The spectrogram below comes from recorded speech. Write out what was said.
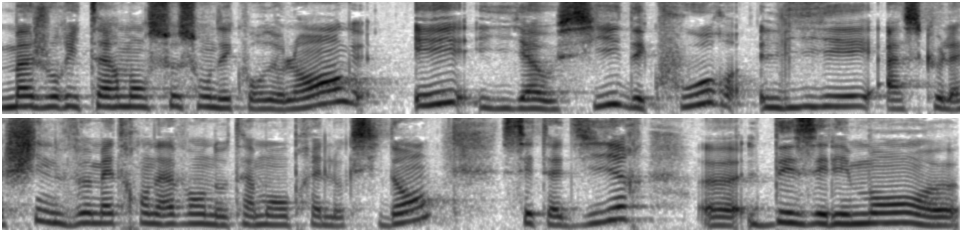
Majoritairement, ce sont des cours de langue et il y a aussi des cours liés à ce que la Chine veut mettre en avant, notamment auprès de l'Occident, c'est-à-dire euh, des éléments euh,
